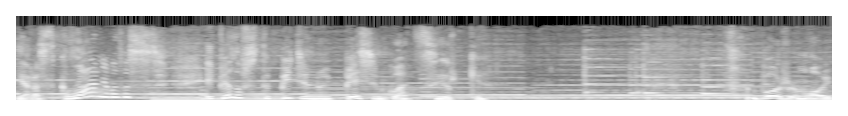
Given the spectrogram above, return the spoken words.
Я раскланивалась и пела вступительную песенку о цирке. Боже мой,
